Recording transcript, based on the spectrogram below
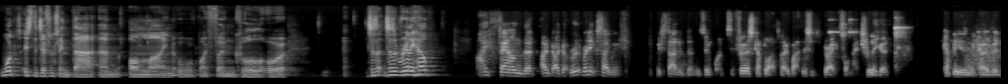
what is the difference between that and online or by phone call or does it does it really help? I found that I got, really excited when we started the Zoom ones. The first couple of like, wow, this is great format. It's really good. A couple of years into COVID,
